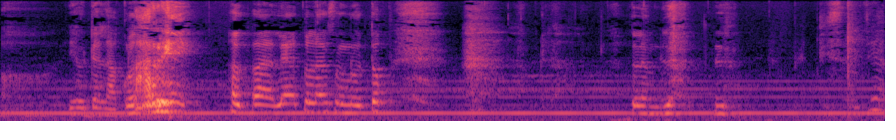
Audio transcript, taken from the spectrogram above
oh ya udahlah aku lari. Aku lari aku langsung nutup. Alhamdulillah pipis aja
